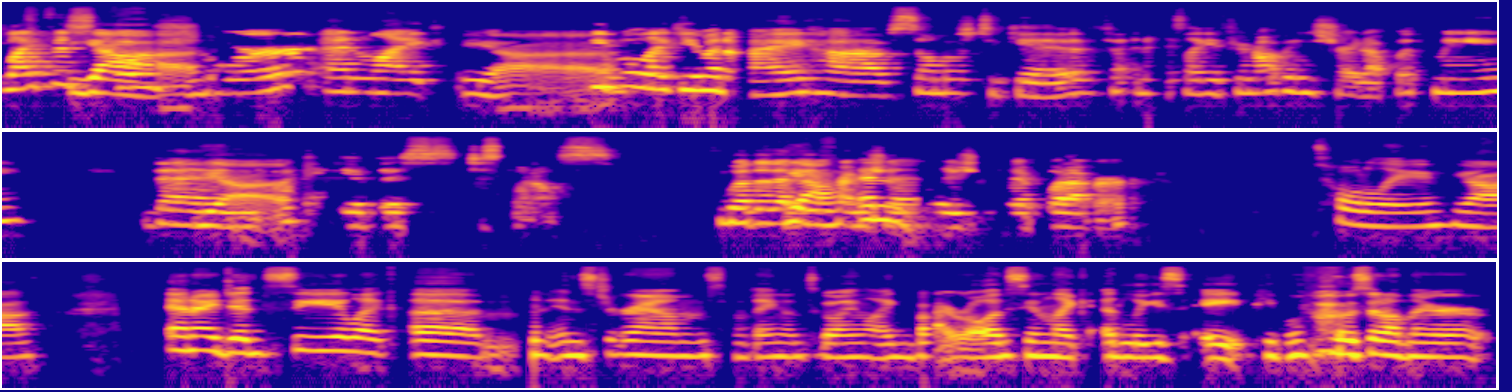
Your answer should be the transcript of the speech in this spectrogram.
Life is yeah. so short and like yeah. People like you and I have so much to give. And it's like if you're not being straight up with me, then yeah. I can give this to someone else. Whether that yeah, be a friendship, relationship, whatever. Totally. Yeah. And I did see like um an Instagram something that's going like viral. I've seen like at least eight people post it on their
